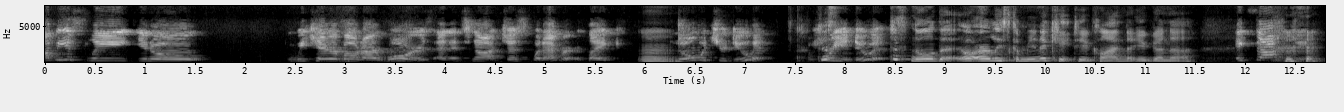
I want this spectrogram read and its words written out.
obviously, you know, we care about our wars, and it's not just whatever. Like, Mm. know what you're doing before Just- you do it. Just know that, or at least communicate to your clan that you're gonna Exactly.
